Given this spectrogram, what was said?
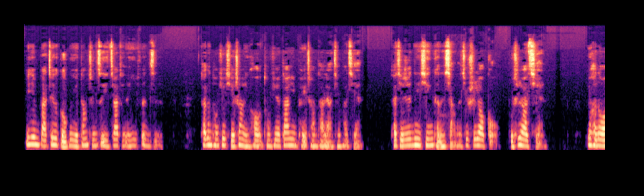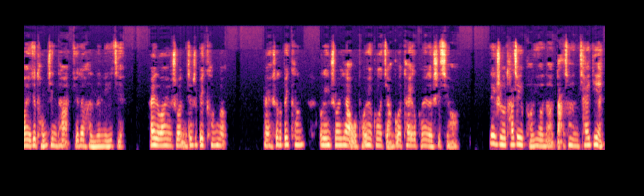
毕竟把这个狗狗也当成自己家庭的一份子。他跟同学协商以后，同学答应赔偿他两千块钱。他其实内心可能想的就是要狗，不是要钱。有很多网友就同情他，觉得很能理解。还有的网友说：“你这是被坑了。”哎，说的被坑，我跟你说一下，我朋友跟我讲过他一个朋友的事情哦。那个时候他这个朋友呢，打算开店，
